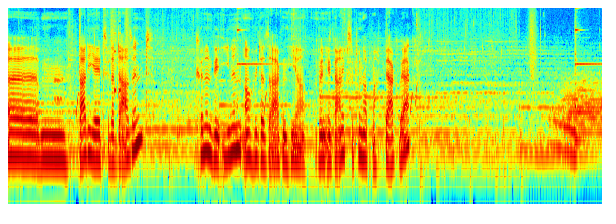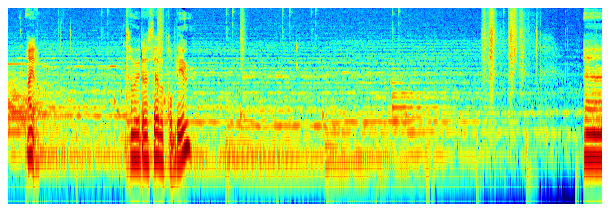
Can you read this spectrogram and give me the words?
Ähm, da die jetzt wieder da sind, können wir ihnen auch wieder sagen, hier, wenn ihr gar nichts zu tun habt, macht Bergwerk. Ah ja. Jetzt haben wir wieder dasselbe Problem. Ähm...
